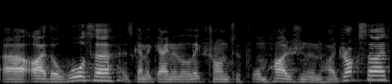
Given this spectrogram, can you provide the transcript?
uh, either water is going to gain an electron to form hydrogen and hydroxide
